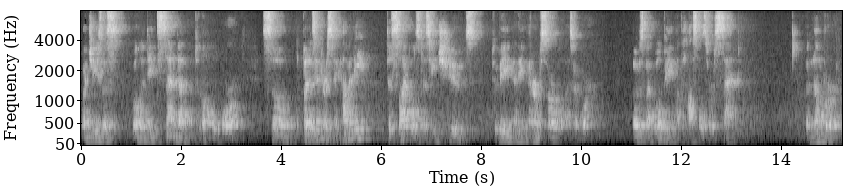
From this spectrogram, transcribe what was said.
when Jesus will indeed send them to the whole world. So, but it's interesting. How many disciples does he choose to be in the inner circle, as it were? Those that will be apostles or sent. The number,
